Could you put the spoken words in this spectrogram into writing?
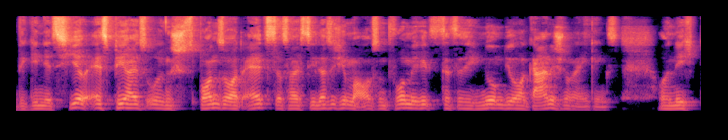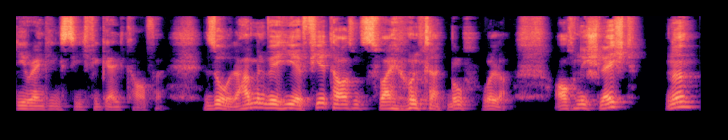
wir gehen jetzt hier, SP heißt übrigens Sponsored Ads, das heißt, die lasse ich immer außen vor. Mir geht es tatsächlich nur um die organischen Rankings und nicht die Rankings, die ich für Geld kaufe. So, da haben wir hier 4200, auch nicht schlecht, ne?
